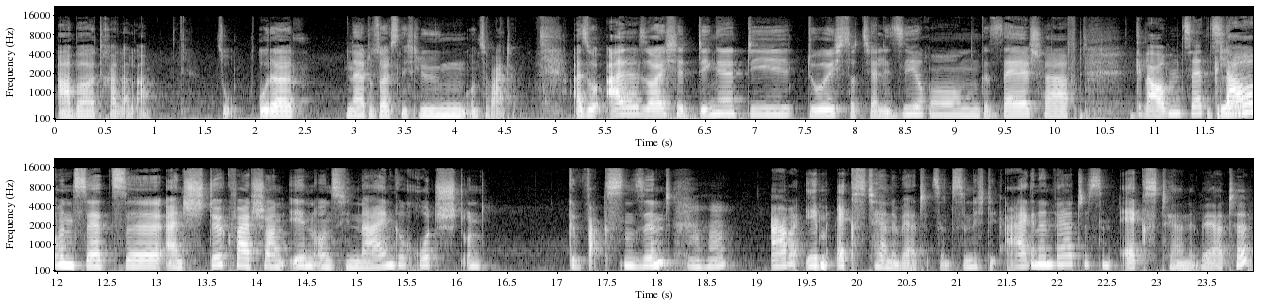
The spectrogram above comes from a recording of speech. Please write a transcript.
aber tralala. So. Oder, ne, du sollst nicht lügen und so weiter. Also all solche Dinge, die durch Sozialisierung, Gesellschaft, Glaubenssätze. Glaubenssätze ein Stück weit schon in uns hineingerutscht und gewachsen sind, aber eben externe Werte sind. Es sind nicht die eigenen Werte, es sind externe Werte,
